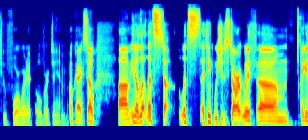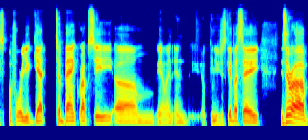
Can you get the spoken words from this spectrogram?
to forward it over to him. Okay, so um, you know, let, let's let's. I think we should start with, um, I guess, before you get to bankruptcy. Um, you know, and and you know, can you just give us a? Is there a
